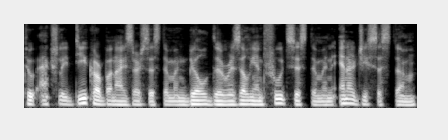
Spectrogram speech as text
to actually decarbonize their system and build a resilient food system and energy system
